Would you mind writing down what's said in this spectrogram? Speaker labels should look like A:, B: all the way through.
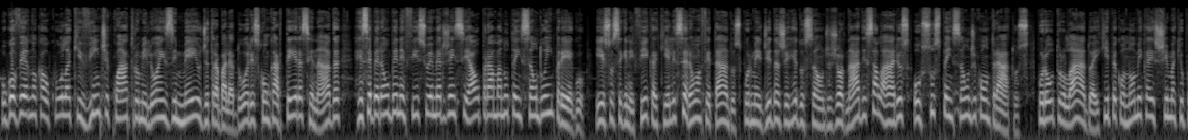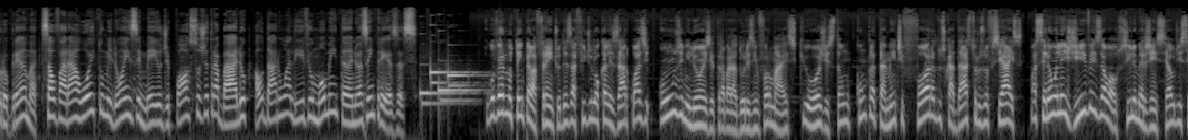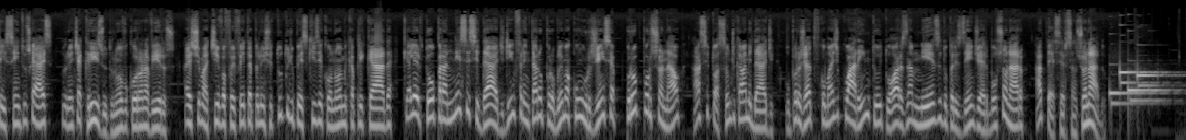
A: O governo calcula que 24 milhões e meio de trabalhadores com carteira assinada receberão benefício emergencial para a manutenção do emprego. Isso significa que eles serão afetados por medidas de redução de jornada e salários ou suspensão de contratos. Por outro lado, a equipe econômica estima que o programa salvará 8 milhões e meio de postos de trabalho ao dar um alívio momentâneo às empresas.
B: O governo tem pela frente o desafio de localizar quase 11 milhões de trabalhadores informais que hoje estão completamente fora dos cadastros oficiais, mas serão elegíveis ao auxílio emergencial de 600 reais durante a crise do novo coronavírus. A estimativa foi feita pelo Instituto de Pesquisa Econômica Aplicada, que alertou para a necessidade de enfrentar o problema com urgência proporcional à situação de calamidade. O projeto ficou mais de 48 horas na mesa do presidente Jair Bolsonaro até ser sancionado.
